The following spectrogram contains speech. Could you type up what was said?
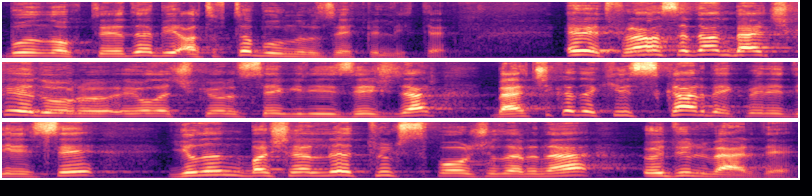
bu noktaya da bir atıfta bulunuruz hep birlikte. Evet Fransa'dan Belçika'ya doğru yola çıkıyoruz sevgili izleyiciler. Belçika'daki Skarbek Belediyesi yılın başarılı Türk sporcularına ödül verdi.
